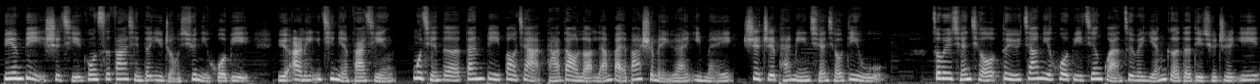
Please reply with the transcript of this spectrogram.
，BNB 是其公司发行的一种虚拟货币，于2017年发行，目前的单币报价达到了280美元一枚，市值排名全球第五。作为全球对于加密货币监管最为严格的地区之一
